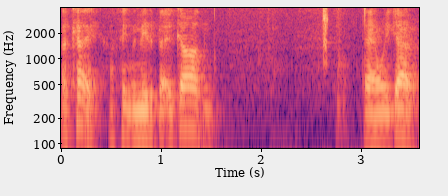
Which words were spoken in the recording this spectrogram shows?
Okay, I think we need a bit of garden. There we go.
